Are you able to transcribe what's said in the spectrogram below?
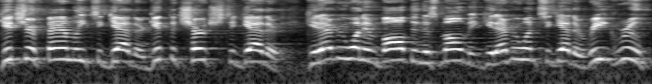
Get your family together. Get the church together. Get everyone involved in this moment. Get everyone together. Regroup.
